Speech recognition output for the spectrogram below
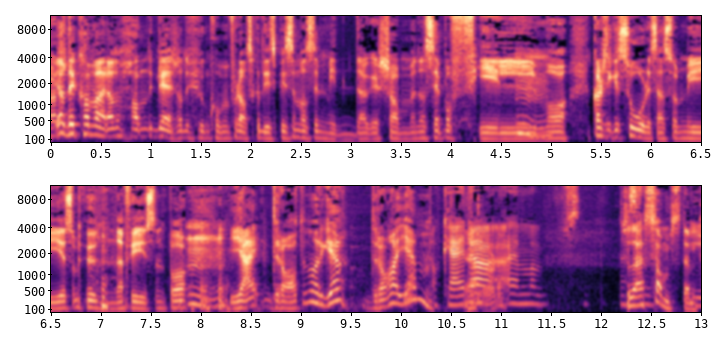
Ja, Det kan være at han gleder seg til hun kommer, for da skal de spise masse middager sammen og se på film. Og kanskje ikke sole seg så mye som hunden er fysen på. Jeg Dra til Norge! Dra hjem! Ok, da jeg må Så det er samstemt.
